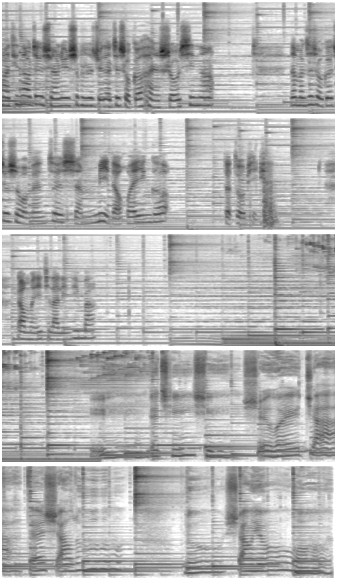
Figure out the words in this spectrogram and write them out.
那么听到这个旋律是不是觉得这首歌很熟悉呢？那么这首歌就是我们最神秘的回音哥的作品。让我们一起来聆听吧。雨的气息是回家的小路路上有我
